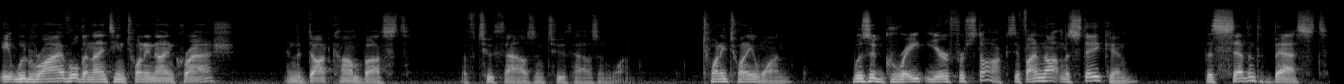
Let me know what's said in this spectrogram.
it would rival the 1929 crash and the dot com bust of 2000 2001. 2021 was a great year for stocks. If I'm not mistaken, the seventh best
